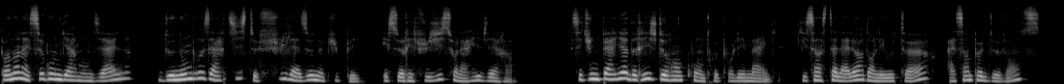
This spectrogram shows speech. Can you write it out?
Pendant la Seconde Guerre mondiale, de nombreux artistes fuient la zone occupée et se réfugient sur la Riviera. C'est une période riche de rencontres pour les mags, qui s'installent alors dans les hauteurs, à Saint-Paul-de-Vence,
